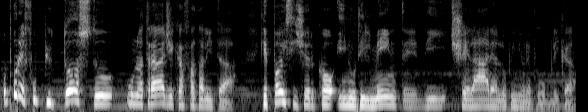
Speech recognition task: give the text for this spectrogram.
Oppure fu piuttosto una tragica fatalità, che poi si cercò inutilmente di celare all'opinione pubblica?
